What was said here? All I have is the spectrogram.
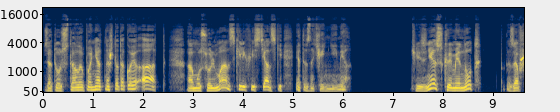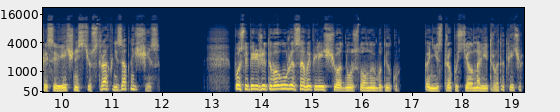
Зато стало понятно, что такое ад, а мусульманский или христианский это значение не имело. Через несколько минут, показавшийся вечностью, страх внезапно исчез. После пережитого ужаса выпили еще одну условную бутылку. Канистра опустела на литр в этот вечер.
